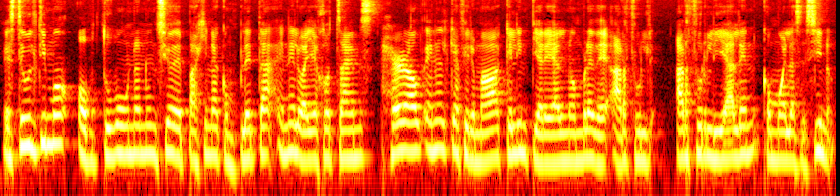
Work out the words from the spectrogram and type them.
Este último obtuvo un anuncio de página completa en el Vallejo Times Herald en el que afirmaba que limpiaría el nombre de Arthur, Arthur Lee Allen como el asesino.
